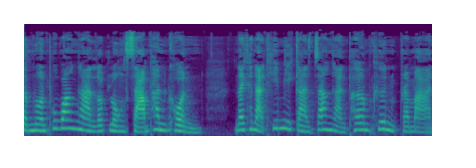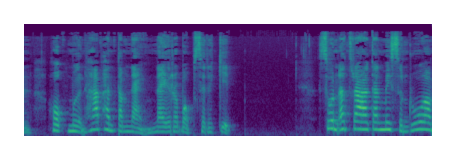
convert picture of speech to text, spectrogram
จำนวนผู้ว่างงานลดลง 3,000 คน ในขณะที่มีการจ้างงานเพิ่มขึ้นประมาณ 65,000 ตำแหน่งในระบบเศรษฐกิจ ส่วนอัตราการมีส่วนร่วม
